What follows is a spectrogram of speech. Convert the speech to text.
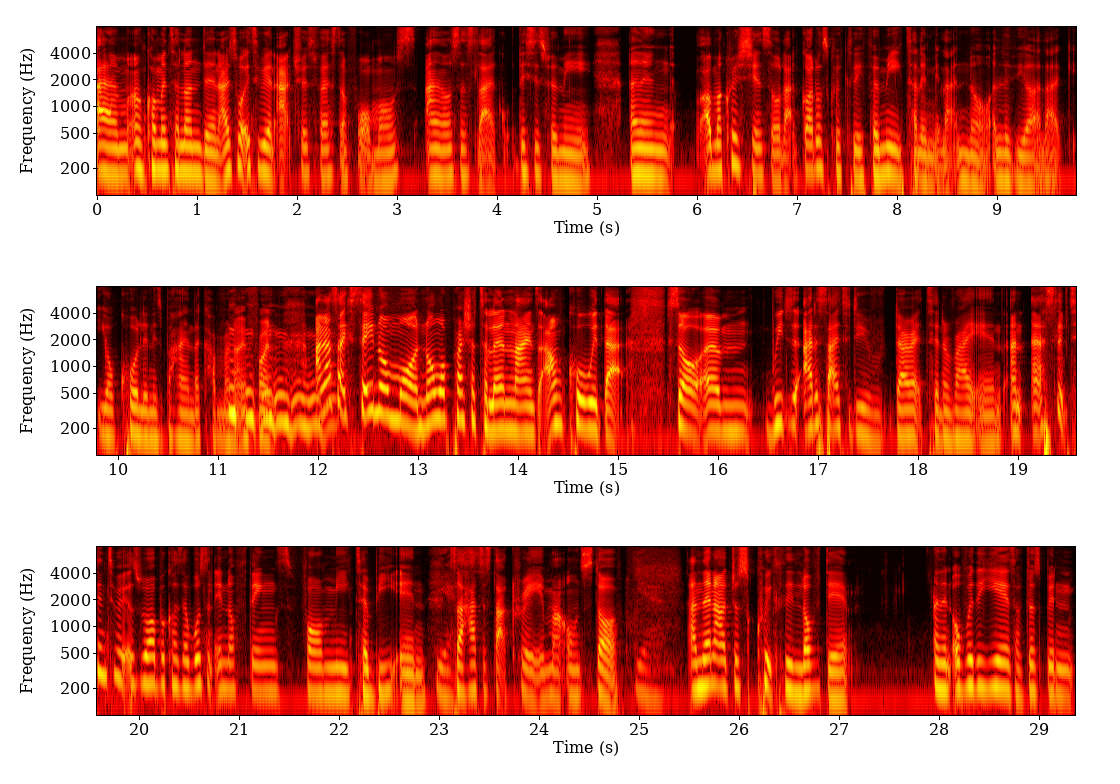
um, I'm coming to London. I just wanted to be an actress first and foremost, and I was just like, this is for me. And then I'm a Christian, so like God was quickly for me telling me like, no, Olivia, like your calling is behind the camera, not in front. and that's like, say no more, no more pressure to learn lines. I'm cool with that. So um, we, just, I decided to do directing and writing, and I slipped into it as well because there wasn't enough things for me to be in. So I had to start creating my own stuff. Yeah. And then I just quickly loved it. And then over the years, I've just been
